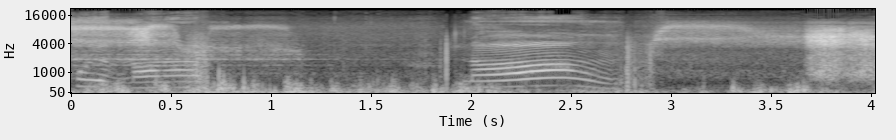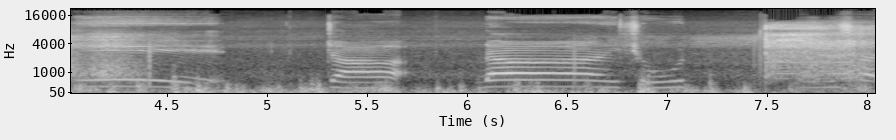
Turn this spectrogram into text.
คุยกับน้องนะครับ น้อง ที่จะได้ชุดไม่ใช่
